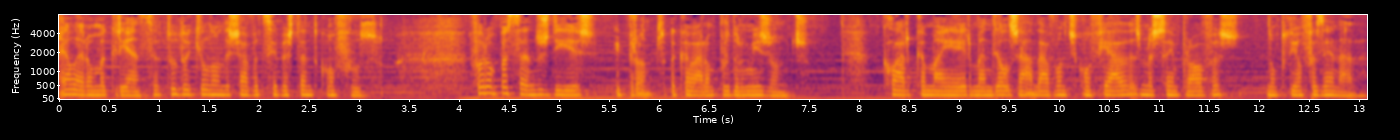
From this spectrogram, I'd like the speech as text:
Ela era uma criança, tudo aquilo não deixava de ser bastante confuso. Foram passando os dias e pronto, acabaram por dormir juntos. Claro que a mãe e a irmã dele já andavam desconfiadas, mas sem provas, não podiam fazer nada.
